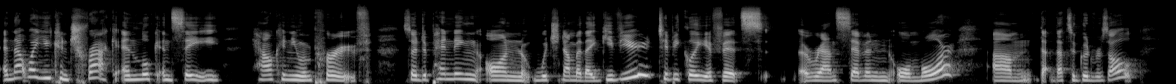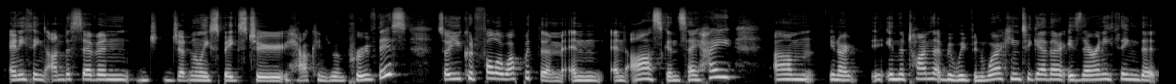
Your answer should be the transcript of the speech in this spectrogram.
and that way you can track and look and see how can you improve. So depending on which number they give you, typically if it's around seven or more, um, that, that's a good result. Anything under seven generally speaks to how can you improve this. So you could follow up with them and and ask and say, hey, um, you know, in the time that we've been working together, is there anything that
